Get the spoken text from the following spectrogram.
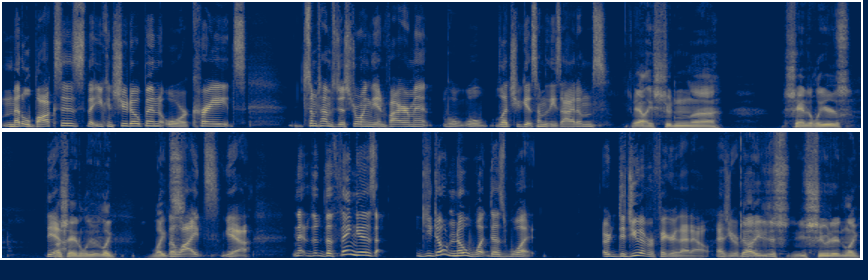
metal boxes that you can shoot open or crates. Sometimes destroying the environment will, will let you get some of these items. Yeah, like shooting uh chandeliers. Yeah. Not chandeliers, like lights. the lights yeah now, the, the thing is you don't know what does what. Or did you ever figure that out as you were No, playing? you just you shoot it and like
